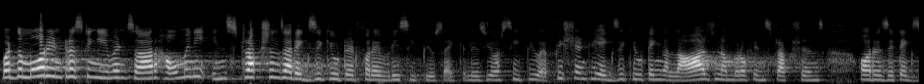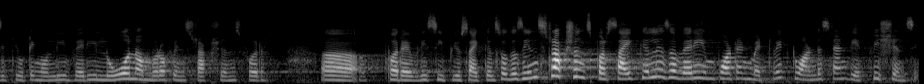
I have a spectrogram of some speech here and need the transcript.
But the more interesting events are how many instructions are executed for every CPU cycle. Is your CPU efficiently executing a large number of instructions or is it executing only very low number of instructions for uh, for every CPU cycle. So, this instructions per cycle is a very important metric to understand the efficiency.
